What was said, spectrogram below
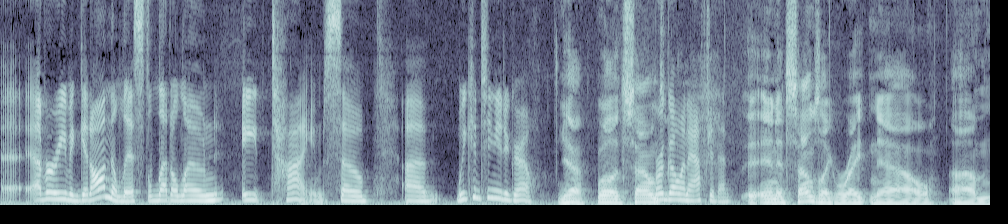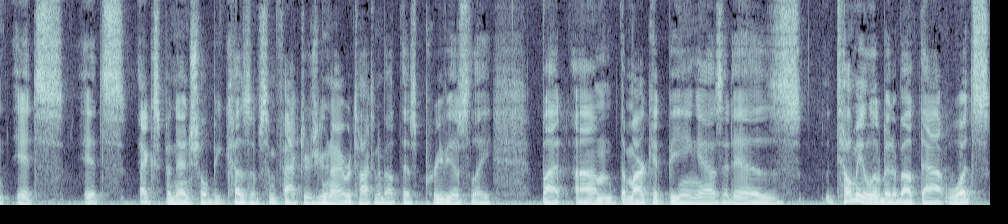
ever even get on the list, let alone eight times. So uh, we continue to grow. Yeah, well, it sounds we're going after them, and it sounds like right now um, it's it's exponential because of some factors. You and I were talking about this previously, but um, the market being as it is. Tell me a little bit about that. What's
